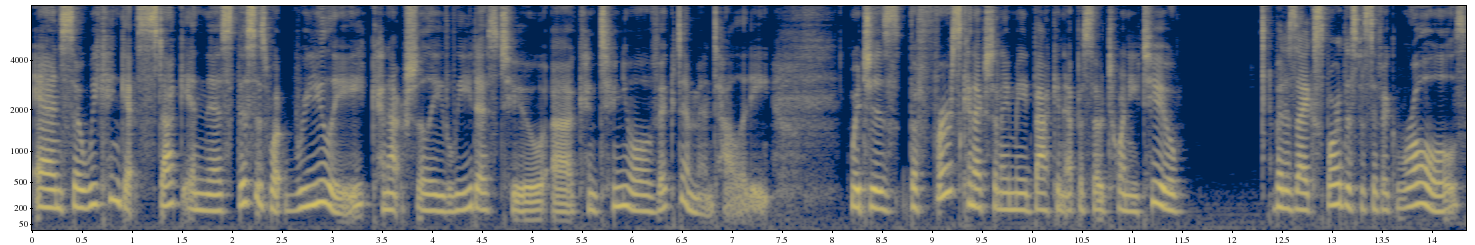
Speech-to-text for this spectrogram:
And so we can get stuck in this. This is what really can actually lead us to a continual victim mentality, which is the first connection I made back in episode 22. But as I explored the specific roles,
